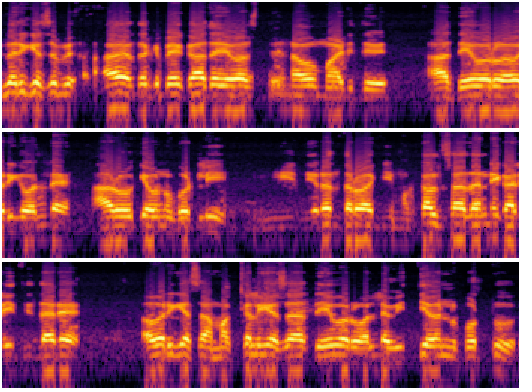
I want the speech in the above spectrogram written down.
ಇವರಿಗೆ ಅದಕ್ಕೆ ಬೇಕಾದ ವ್ಯವಸ್ಥೆ ನಾವು ಮಾಡಿದ್ದೇವೆ. ಆ ದೇವರು ಅವರಿಗೆ ಒಳ್ಳೆ ಆರೋಗ್ಯವನ್ನು ಕೊಡ್ಲಿ. ಈ ನಿರಂತರವಾಗಿ ಮಕ್ಕಳ ಸಾಧನೆ ಕಳೀತಿದ್ದಾರೆ ಅವರಿಗೆ ಸಹ ಮಕ್ಕಳಿಗೆ ಸಹ ದೇವರು ಒಳ್ಳೆ ವಿದ್ಯೆಯನ್ನು ಕೊಟ್ಟು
